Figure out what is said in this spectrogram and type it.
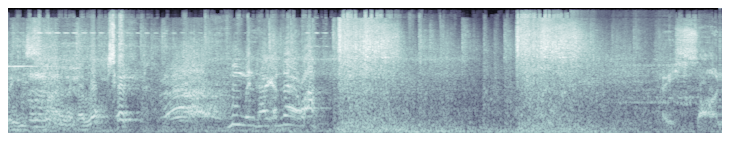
ปีศาจนรกเช็ด มึงเป็นใครกันแน่วะ ไอ้สอน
